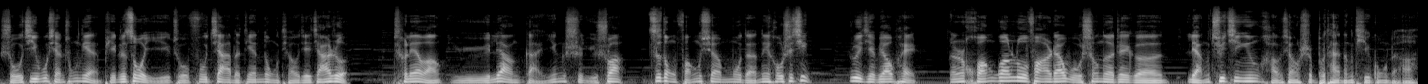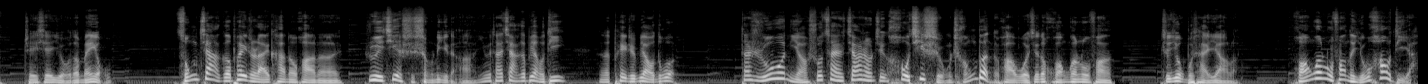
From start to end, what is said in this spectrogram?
手机无线充电、皮质座椅、主副驾的电动调节加热。车联网、雨量感应式雨刷、自动防眩目的内后视镜，锐界标配。而皇冠陆放2.5升的这个两驱精英好像是不太能提供的啊，这些有的没有。从价格配置来看的话呢，锐界是胜利的啊，因为它价格比较低，呃，配置比较多。但是如果你要说再加上这个后期使用成本的话，我觉得皇冠陆放这又不太一样了。皇冠陆放的油耗低啊，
